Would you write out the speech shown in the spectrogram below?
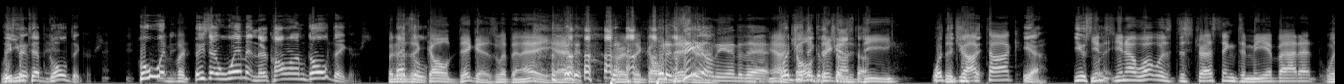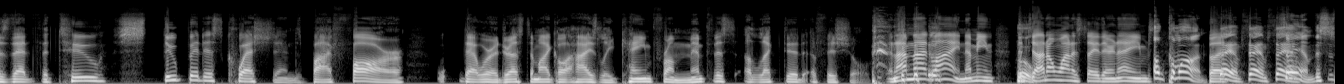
The least it- UTEP Gold Diggers. Who would? But- these are women. They're calling them Gold Diggers. But That's is a- it gold diggers with an A? Yeah. or is it gold Put a Z diggers? on the end of that. Yeah, What'd you gold think of the diggers, talk? D. What the did you chalk talk? Yeah, You, useless. you know what was distressing to me about it was that the two stupidest questions by far w- that were addressed to Michael Heisley came from Memphis elected officials. And I'm not lying. I mean, the, I don't want to say their names, oh, come on. but Sam, Sam, Sam. Sam, this is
